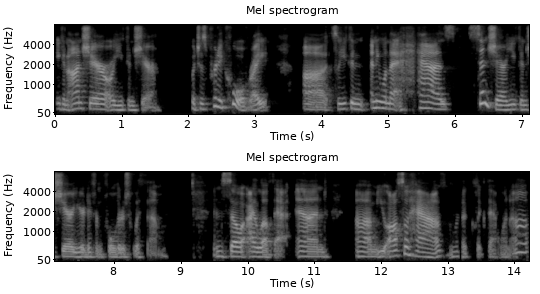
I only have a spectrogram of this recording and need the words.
you can on-share or you can share, which is pretty cool, right? Uh, so you can, anyone that has CinchShare, you can share your different folders with them. And so I love that. And um, you also have, I'm going to click that one up.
